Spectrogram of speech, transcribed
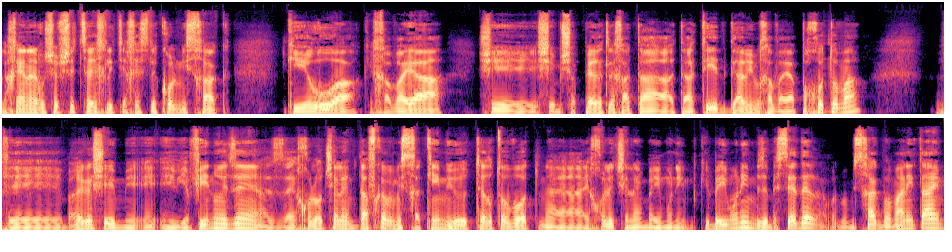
לכן אני חושב שצריך להתייחס לכל משחק כאירוע, כחוויה ש... שמשפרת לך את העתיד, גם אם חוויה פחות טובה, וברגע שהם יבינו את זה אז היכולות שלהם דווקא במשחקים יהיו יותר טובות מהיכולת שלהם באימונים כי באימונים זה בסדר אבל במשחק במאני טיים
